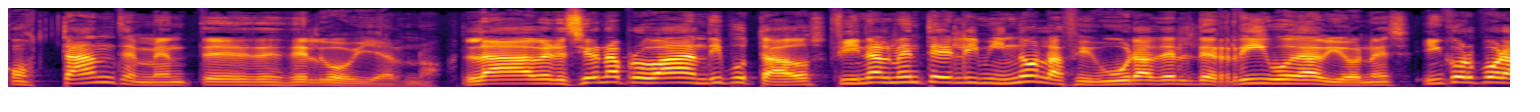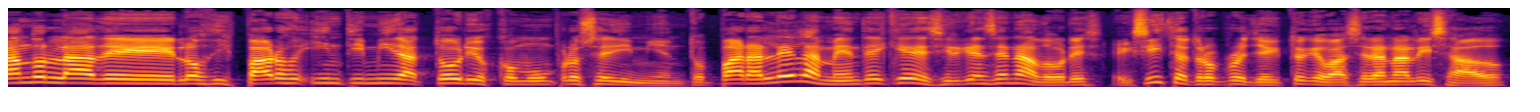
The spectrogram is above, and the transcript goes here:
constantemente desde el gobierno. La versión aprobada en diputados finalmente eliminó la figura del derribo de aviones, incorporando la de los disparos intimidatorios como un procedimiento. Paralelamente hay que decir que en senadores existe otro proyecto que va a ser analizado,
